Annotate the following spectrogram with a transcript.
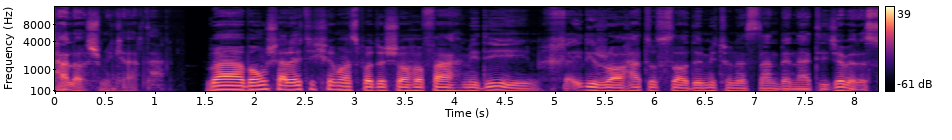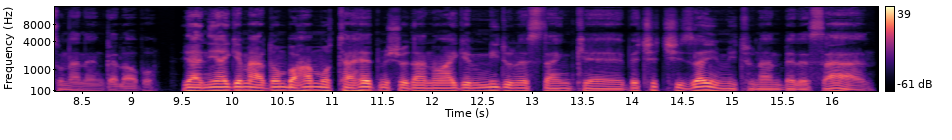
تلاش می‌کردن. و با اون شرایطی که ما از پادشاه ها فهمیدیم خیلی راحت و ساده می‌تونستن به نتیجه برسونن انقلابو یعنی اگه مردم با هم متحد می شدن و اگه می‌دونستن که به چه چیزایی می‌تونن برسن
